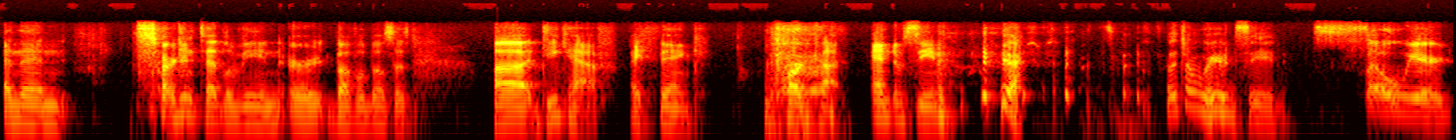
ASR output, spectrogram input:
and then Sergeant Ted Levine or Buffalo Bill says, Uh, decaf, I think. Hard cut. End of scene. yeah. Such a weird scene. So weird.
